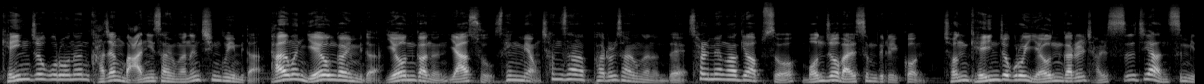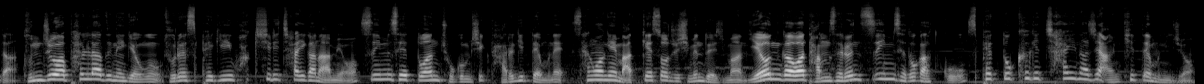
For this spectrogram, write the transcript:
개인적으로는 가장 많이 사용하는 친구입니다. 다음은 예언가입니다. 예언가는 야수, 생명, 천상학파를 사용하는데 설명하기 앞서 먼저 말씀드릴 건 전 개인적으로 예언가를 잘 쓰지 않습니다. 군주와 팔라딘의 경우 둘의 스펙이 확실히 차이가 나며 쓰임새 또한 조금씩 다르기 때문에 상황에 맞게 써주시면 되지만 예언가와 담셀은 쓰임새도 같고 스펙도 크게 차이 나지 않기 때문이죠.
